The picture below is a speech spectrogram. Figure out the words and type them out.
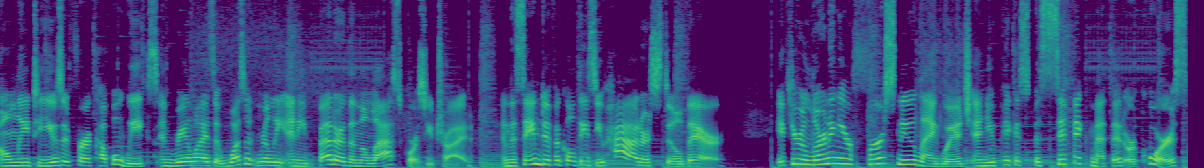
only to use it for a couple weeks and realize it wasn't really any better than the last course you tried, and the same difficulties you had are still there. If you're learning your first new language and you pick a specific method or course,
